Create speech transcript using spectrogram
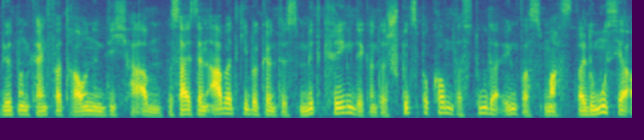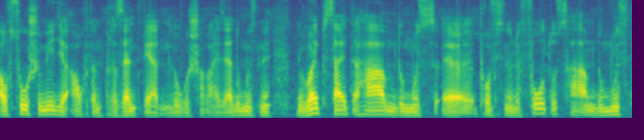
wird man kein Vertrauen in dich haben. Das heißt, dein Arbeitgeber könnte es mitkriegen, der könnte es spitz bekommen, dass du da irgendwas machst, weil du musst ja auf Social Media auch dann präsent werden, logischerweise. Ja, du musst eine, eine Webseite haben, du musst äh, professionelle Fotos haben, du musst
